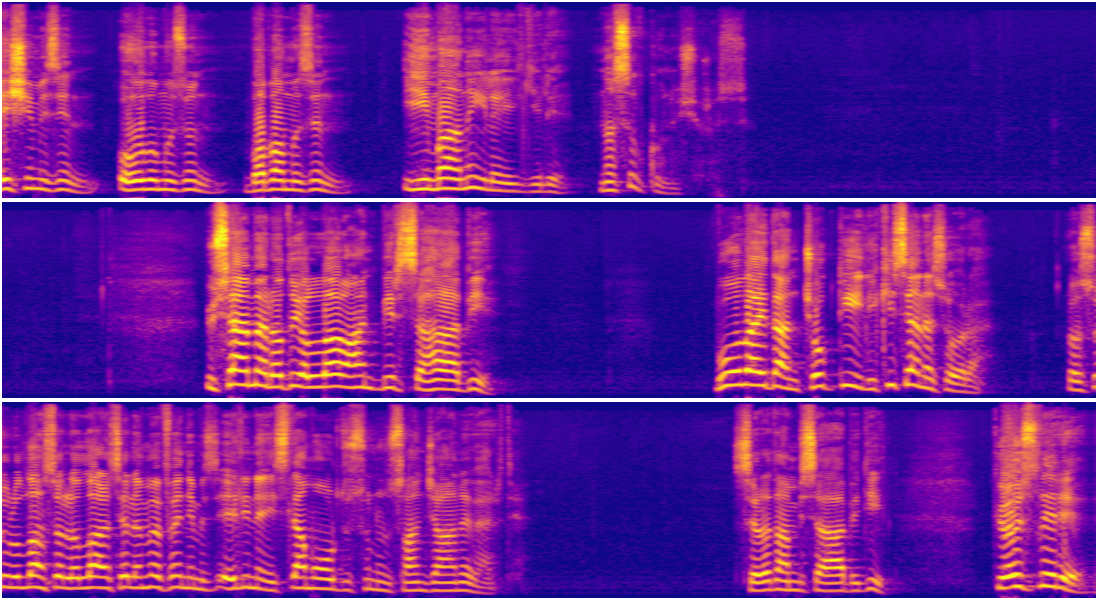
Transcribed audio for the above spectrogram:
eşimizin, oğlumuzun, babamızın imanı ile ilgili nasıl konuşuruz? Üsame radıyallahu anh bir sahabi. Bu olaydan çok değil iki sene sonra Resulullah sallallahu aleyhi ve sellem Efendimiz eline İslam ordusunun sancağını verdi. Sıradan bir sahabe değil. Gözleri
